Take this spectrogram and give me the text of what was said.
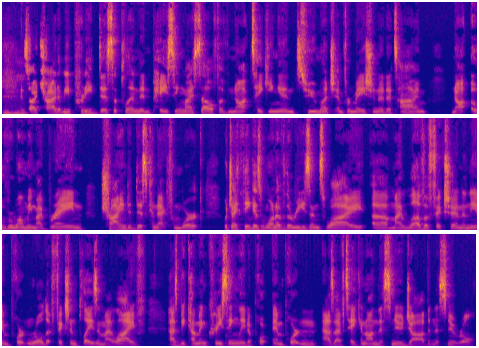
Mm-hmm. And so I try to be pretty disciplined in pacing myself of not taking in too much information at a time, not overwhelming my brain, trying to disconnect from work, which I think is one of the reasons why uh, my love of fiction and the important role that fiction plays in my life has become increasingly important as I've taken on this new job and this new role.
